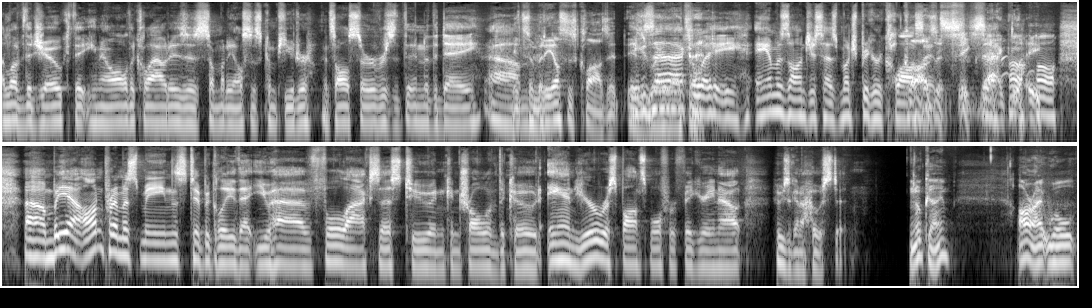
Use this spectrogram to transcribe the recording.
I love the joke that you know all the cloud is is somebody else's computer. It's all servers at the end of the day. Um, It's somebody else's closet. is where that's at. Exactly. Amazon just has much bigger closets. Closets, exactly. So, um, but yeah, on premise means typically that you have full access to and control of the code, and you're responsible for figuring out who's going to host it. Okay. All right. Well,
